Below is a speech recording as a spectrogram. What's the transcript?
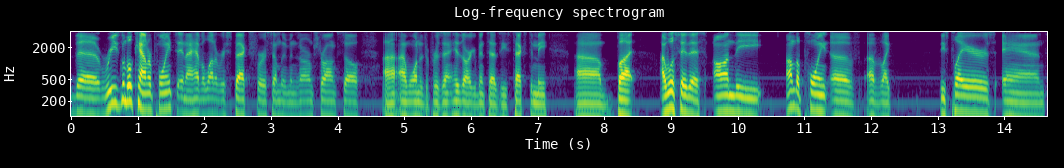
the reasonable counterpoints, and I have a lot of respect for Assemblyman Armstrong, so uh, I wanted to present his arguments as he's texting me. Um, but I will say this on the on the point of of like these players and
